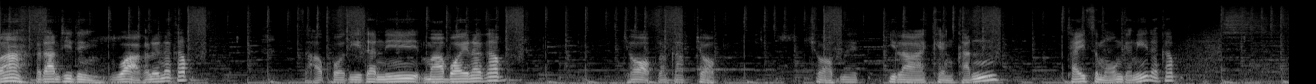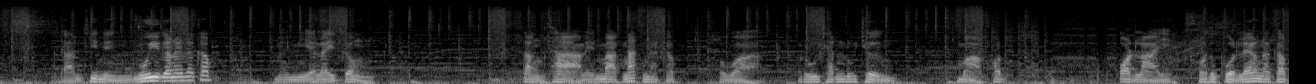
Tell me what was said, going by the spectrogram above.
มากระดานที่ 1 ว่ากันเลยนะครับ สาวปอตีท่านนี้มาบ่อยนะครับ ชอบนะครับชอบชอบในกีฬาแข่งขันใช้สมองอย่างนี้นะครับกระดานที่ 1 ลุยกันเลยนะครับ ไม่มีอะไรต้อง ตั้งท่าอะไรมากนักนะครับ เพราะว่ารู้ชั้นรู้เชิงมากฮอตออนไลน์พอทุกคนแล้วนะครับ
